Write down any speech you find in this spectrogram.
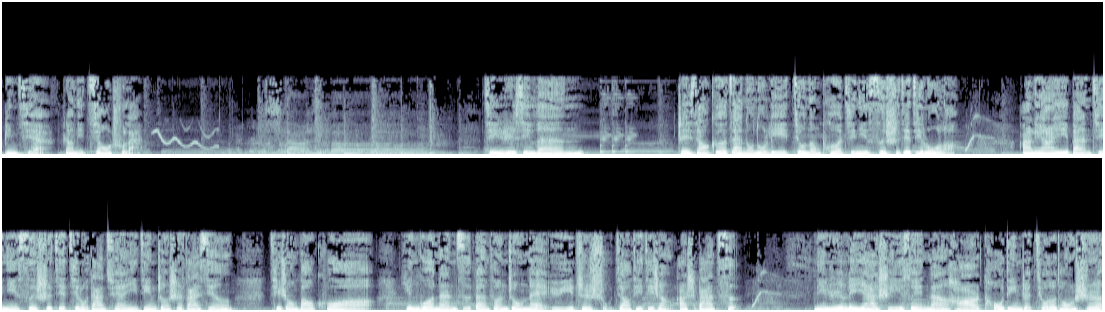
并且让你交出来。今日新闻：这小哥再努努力就能破吉尼斯世界纪录了。二零二一版吉尼斯世界纪录大全已经正式发行，其中包括英国男子半分钟内与一只鼠交替击掌二十八次，尼日利亚十一岁男孩头顶着球的同时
